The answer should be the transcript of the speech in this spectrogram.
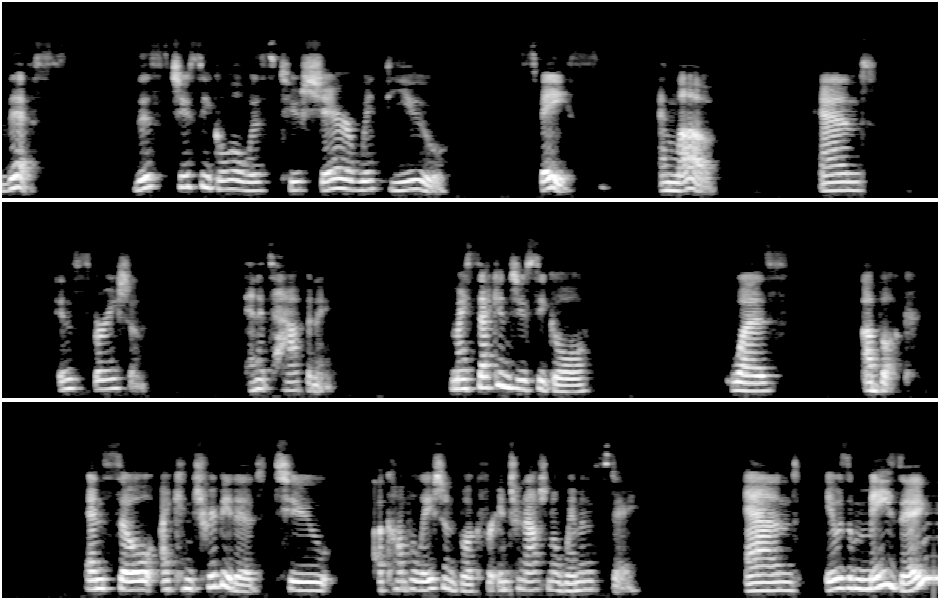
This, this juicy goal was to share with you space and love and inspiration. And it's happening. My second juicy goal was a book. And so I contributed to a compilation book for International Women's Day. And it was amazing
